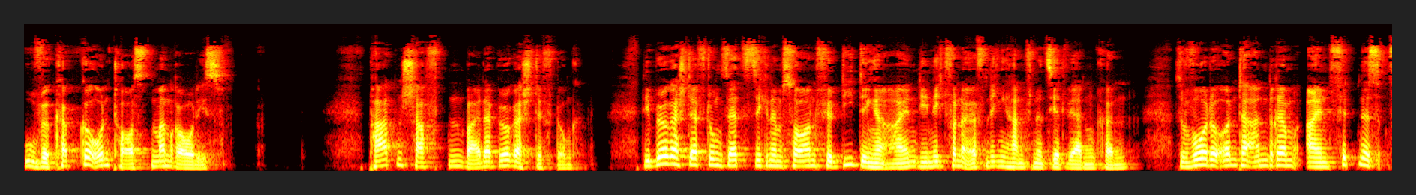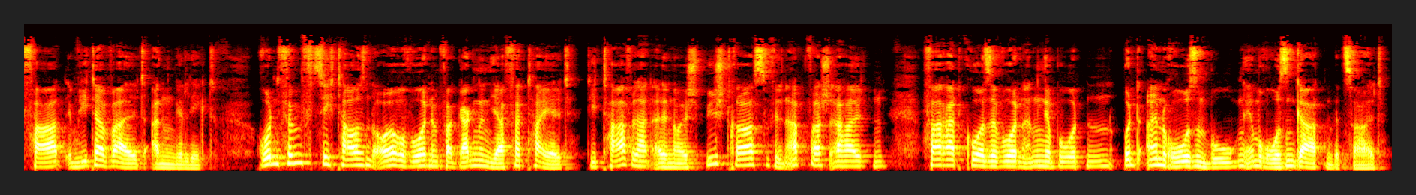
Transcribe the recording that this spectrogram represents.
Uwe Köpke und Thorsten Manraudis. Patenschaften bei der Bürgerstiftung. Die Bürgerstiftung setzt sich in Emshorn für die Dinge ein, die nicht von der öffentlichen Hand finanziert werden können. So wurde unter anderem ein Fitnesspfad im Literwald angelegt. Rund 50.000 Euro wurden im vergangenen Jahr verteilt. Die Tafel hat eine neue Spielstraße für den Abwasch erhalten, Fahrradkurse wurden angeboten und ein Rosenbogen im Rosengarten bezahlt.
